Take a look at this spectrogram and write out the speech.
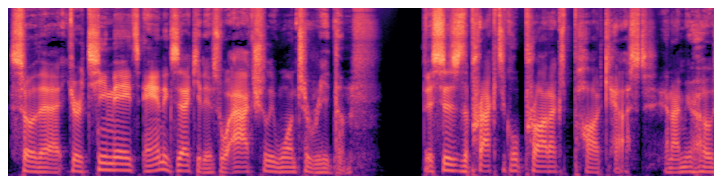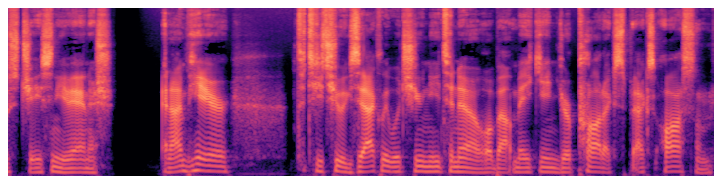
so that your teammates and executives will actually want to read them. This is the Practical Product Podcast, and I'm your host, Jason Evanish. And I'm here to teach you exactly what you need to know about making your product specs awesome.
